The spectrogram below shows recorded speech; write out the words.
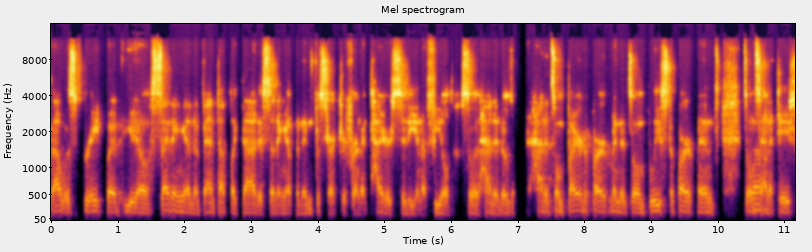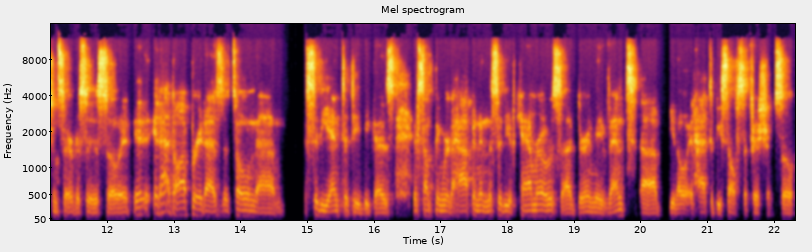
that was great. But, you know, setting an event up like that is setting up an infrastructure for an entire city and a field. So it had it had its own fire department, its own police department, its own sanitation services. So it, it, it, had to operate as its own um, city entity because if something were to happen in the city of Camrose uh, during the event, uh, you know, it had to be self sufficient. So,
